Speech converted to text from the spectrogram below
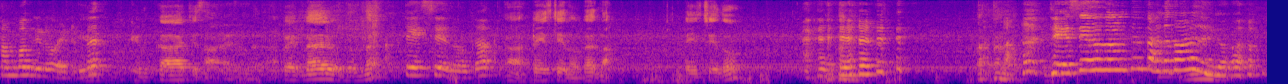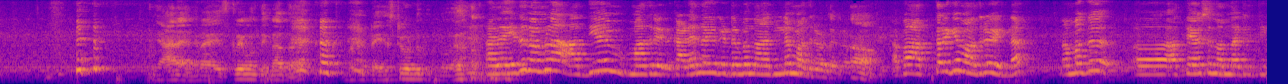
സംഭവം കിടുവായിട്ടുണ്ട് കിടക്കാച്ച സാധനമുണ്ട് അപ്പം എല്ലാവരും ഇതൊന്ന് ടേസ്റ്റ് ചെയ്ത് നോക്കുക ആ ടേസ്റ്റ് ചെയ്ത് നോക്കുക എന്നാ ടേസ്റ്റ് ചെയ്തു? ടേസ്റ്റ് ഞാൻ അങ്ങനെ ഐസ്ക്രീമും തിന്നാത്ത ടേസ്റ്റ് കൊണ്ട് അതായത് നമ്മൾ ആദ്യം മധുരം കടയിൽ നിന്നൊക്കെ കിട്ടുമ്പോൾ നല്ല മധുരം ഉണ്ടല്ലോ. അപ്പൊ അത്രയ്ക്ക് മധുരം ഇല്ല. നമുക്ക് അത്യാവശ്യം നന്നായിട്ട്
